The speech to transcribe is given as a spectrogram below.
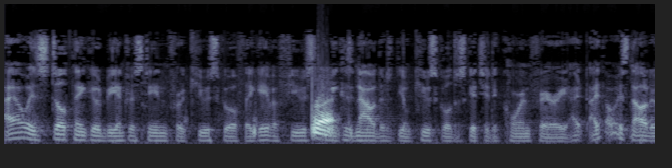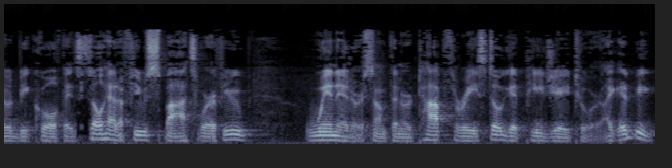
I always still think it would be interesting for Q School if they gave a few Right. because now there's you know Q School just gets you to Korn Ferry. I, I always thought it would be cool if they still had a few spots where if you win it or something or top three, still get PGA Tour. Like it'd be,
